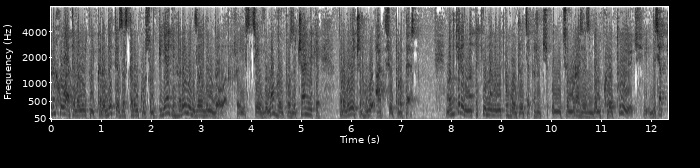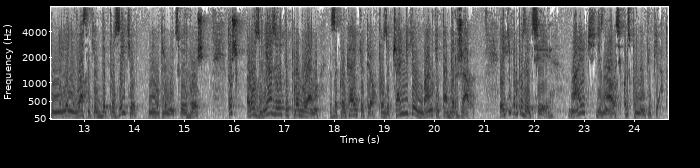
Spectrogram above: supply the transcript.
перерахувати валютні кредити за старим курсом 5 гривень за 1 долар. І з цією вимогою позичальники провели чергову акцію протесту. Банкіри на такі умови не погоджуються, кажуть, у цьому разі збанкрутують, і десятки мільйонів власників депозитів не отримують свої гроші. Тож розв'язувати проблему закликають у трьох позичальників, банки та державу. Які пропозиції мають, дізнавалися кореспонденти п'ятого.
